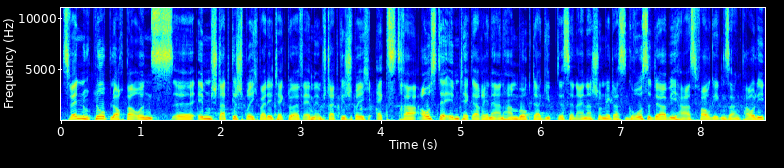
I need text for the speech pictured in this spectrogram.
Sven Knobloch bei uns äh, im Stadtgespräch bei Detektor FM, im Stadtgespräch extra aus der Imtech Arena in Hamburg. Da gibt es in einer Stunde das große Derby HSV gegen St. Pauli.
